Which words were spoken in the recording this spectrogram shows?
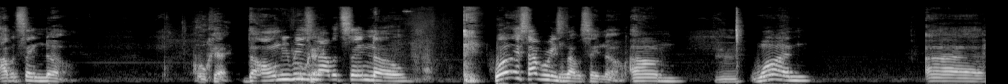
I would say no. Okay. The only reason Okay. I would say no, well, there's several reasons I would say no. Um, One, uh,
